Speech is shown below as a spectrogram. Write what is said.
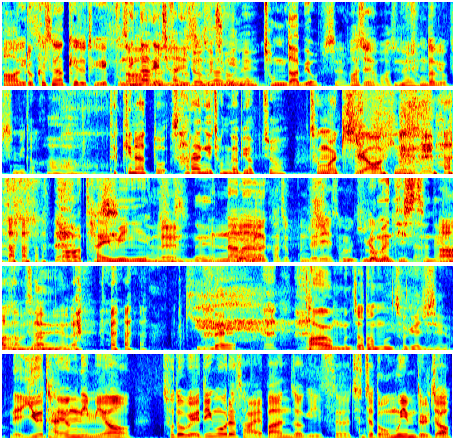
아 이렇게 생각해도 되겠구나. 생각의 차이죠, 생각이 네. 정답이 없어요. 맞아요, 맞아요. 네. 정답이 없습니다. 아, 특히나 또 사랑에 정답이 없죠. 정말 기가 막히네요. 어, 타이밍이 아주 네. 네. 옛날 로맨, 가족분들이 정말 기가 로맨티스트네요. 아, 감사합니다. 네. 네. 다음 문자도 한번 소개해 주세요. 네, 유다영님이요. 저도 웨딩홀에서 알바한 적이 있어요. 진짜 너무 힘들죠.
